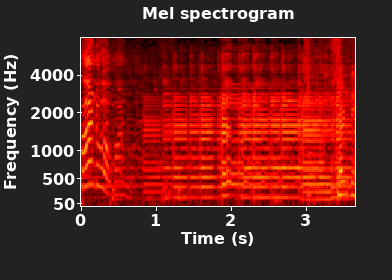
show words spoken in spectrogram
પાંડવો પાંડવો. સડબે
